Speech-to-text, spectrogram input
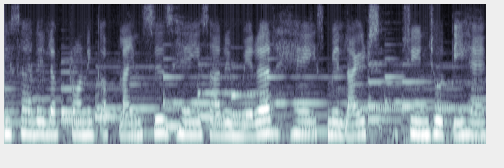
ये सारे इलेक्ट्रॉनिक अप्लाइंसेस हैं, ये सारे मिरर हैं, इसमें लाइट्स चेंज होती हैं।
